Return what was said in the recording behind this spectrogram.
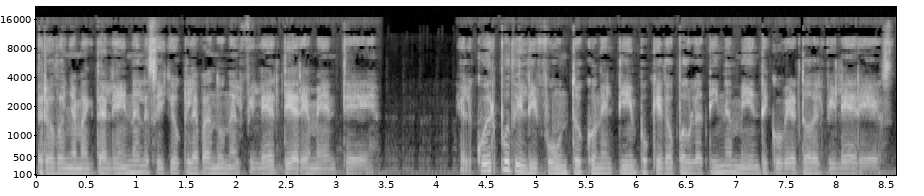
Pero doña Magdalena le siguió clavando un alfiler diariamente. El cuerpo del difunto con el tiempo quedó paulatinamente cubierto de alfileres,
